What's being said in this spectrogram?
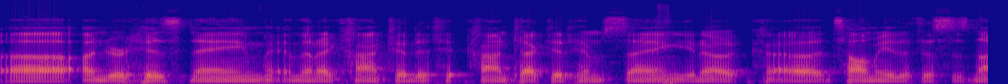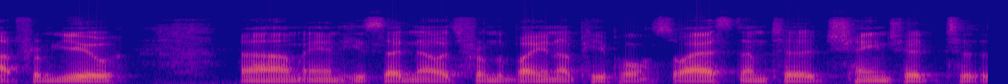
uh, under his name, and then I contacted contacted him saying, you know, uh, tell me that this is not from you. Um, and he said, no, it's from the Bayyinah people. So I asked them to change it to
